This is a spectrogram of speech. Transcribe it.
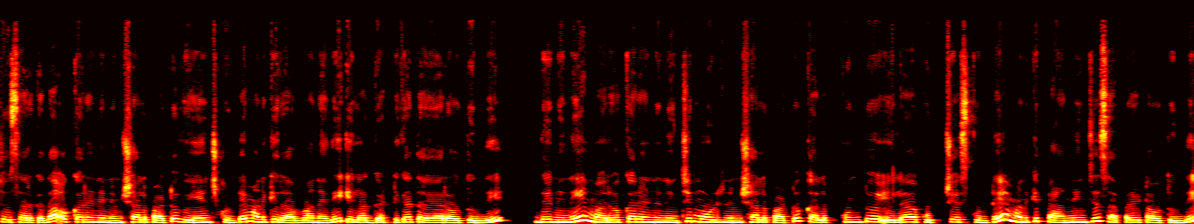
చూసారు కదా ఒక రెండు నిమిషాల పాటు వేయించుకుంటే మనకి రవ్వ అనేది ఇలా గట్టిగా తయారవుతుంది. దీనిని మరొక రెండు నుంచి మూడు నిమిషాల పాటు కలుపుకుంటూ ఇలా కుక్ చేసుకుంటే మనకి ప్యాన్ నుంచి సపరేట్ అవుతుంది.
